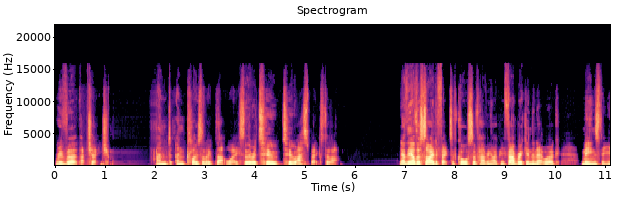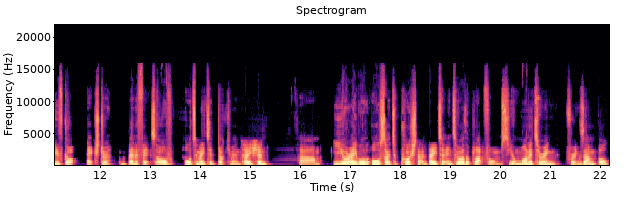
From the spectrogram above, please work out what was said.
revert that change and, and close the loop that way. So there are two, two aspects to that. Now, the other side effect, of course, of having IP Fabric in the network means that you've got extra benefits of automated documentation. Um, you're able also to push that data into other platforms. Your monitoring, for example,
